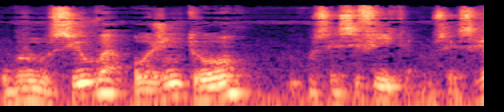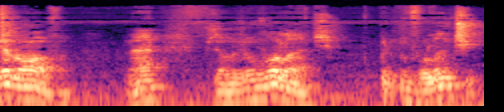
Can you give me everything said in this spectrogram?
O Bruno Silva hoje entrou, não sei se fica, não sei se renova. Né? Precisamos de um volante. Um volante,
